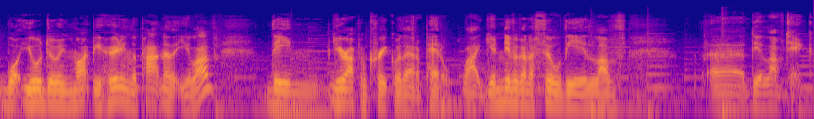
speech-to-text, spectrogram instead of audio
what you're doing might be hurting the partner that you love, then you're up a creek without a paddle. Like you're never going to fill their love uh, their love tank.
